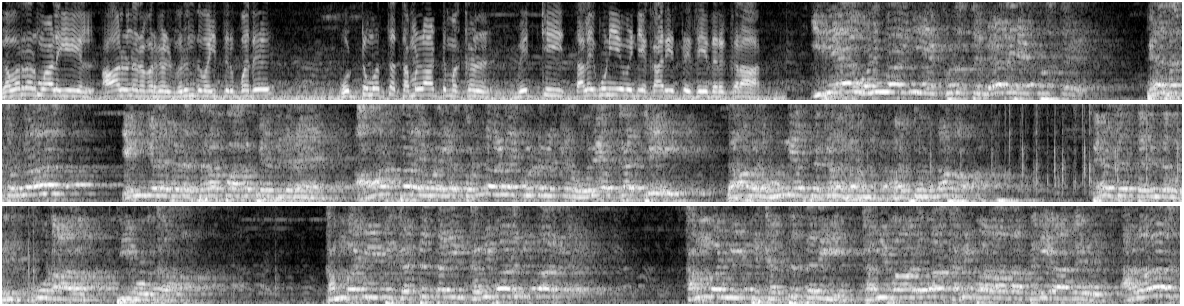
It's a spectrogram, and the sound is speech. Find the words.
Governor மாளிகையில் ஆளுநர் அவர்கள் விருந்து வைத்திருப்பது ஒட்டுமொத்த தமிழ்நாட்டு மக்கள் வெட்கி தலைகுனிய வேண்டிய காரியத்தை செய்திருக்கிறார். இதே ஒளிவாங்கியை கொடுத்து மேடையை கொடுத்து பேச சொன்னால் எங்களை விட சிறப்பாக பேசுகிற ஆற்றலை உடைய தொண்டர்களை கொண்டிருக்கிற ஒரே கட்சி திராவிட முன்னேற்ற கழகம் மட்டும்தான். பேச தெரிந்தவர்களின் கூடாரம் திமுக கம்பன் வீட்டு கட்டுத்தரையும் கவிபாடு என்பார்கள். கம்பன் வீட்டு கட்டுத்தறி கவிபாடுவா கவிபாடாதா தெரியாது. ஆனால்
